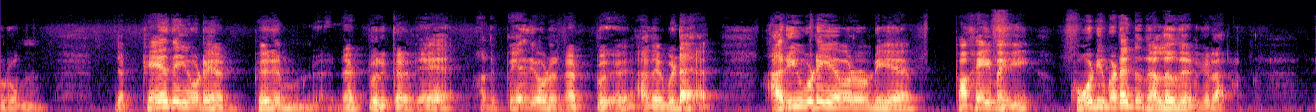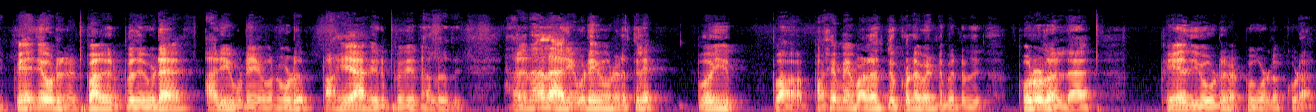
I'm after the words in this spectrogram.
உறும். இந்த பேதையுடைய பெரும் நட்பு இருக்கிறதே அந்த பேதையோட நட்பு அதை விட அறிவுடையவர்களுடைய பகைமை கோடி மடங்கு நல்லது என்கிறார். பேதையோடு நட்பாக இருப்பதை விட அறிவுடையவனோடு பகையாக இருப்பதே நல்லது. அதனால் அறிவுடையவனிடத்தில் போய் ப பகைமை வளர்த்து கொள்ள வேண்டும் என்றது பொருள் அல்ல. பேதையோடு நட்பு கொள்ளக்கூடாது.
